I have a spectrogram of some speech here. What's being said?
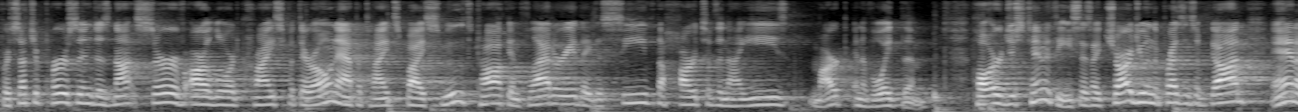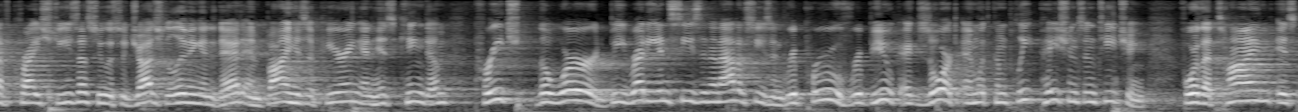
for such a person does not serve our Lord Christ, but their own appetites. By smooth talk and flattery, they deceive the hearts of the naive. Mark and avoid them. Paul urges Timothy. He says, I charge you in the presence of God and of Christ Jesus, who is to judge the living and the dead, and by his appearing and his kingdom, Preach the word. Be ready in season and out of season. Reprove, rebuke, exhort, and with complete patience and teaching. For the time is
